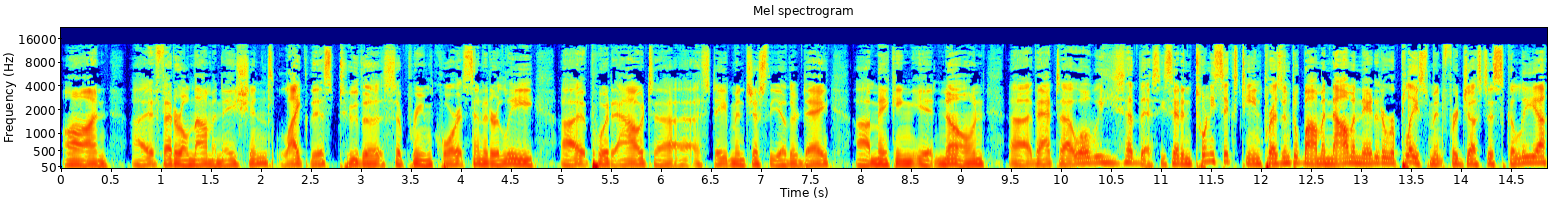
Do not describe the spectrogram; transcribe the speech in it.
on uh, federal nominations like this to the Supreme Court. Senator Lee uh, put out uh, a statement just the other day uh, making it known uh, that, uh, well, he said this. He said, In 2016, President Obama nominated a replacement for Justice Scalia,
